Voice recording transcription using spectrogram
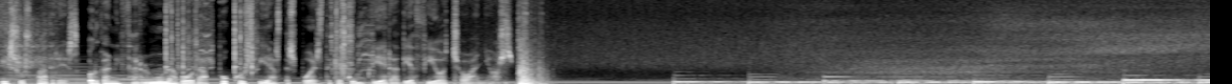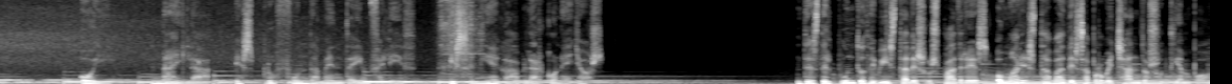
Y sus padres organizaron una boda pocos días después de que cumpliera 18 años. Hoy, Naila es profundamente infeliz y se niega a hablar con ellos. Desde el punto de vista de sus padres, Omar estaba desaprovechando su tiempo.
